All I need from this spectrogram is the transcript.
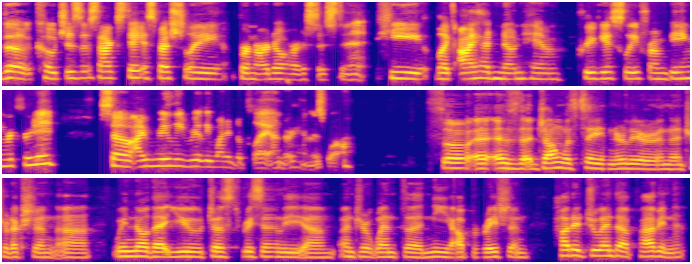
the coaches at sac state especially bernardo our assistant he like i had known him previously from being recruited. So i really really wanted to play under him as well so, as John was saying earlier in the introduction, uh, we know that you just recently um, underwent the knee operation. How did you end up having it?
